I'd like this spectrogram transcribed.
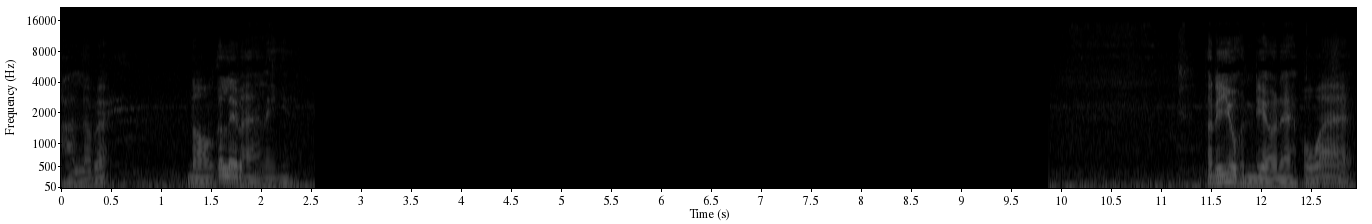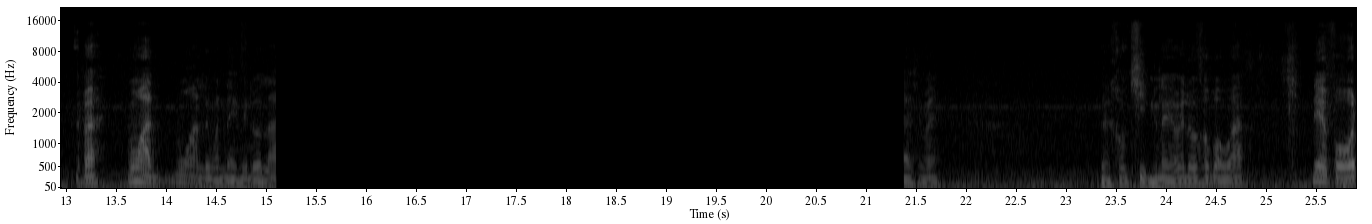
พันธุ์แล้วปะน้องก็เลยมาอะไรเงี้ยตอนนี้อยู่คนเดียวนะ เพราะว่าใช่ปะเมื่อวานเมื่อวานหรือวันไหนไม่รู้ละใช่ไหมเหมือนเขาขิงอะไรก็ไม่รู้เขาบอกว่า เนี่ยโฟส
